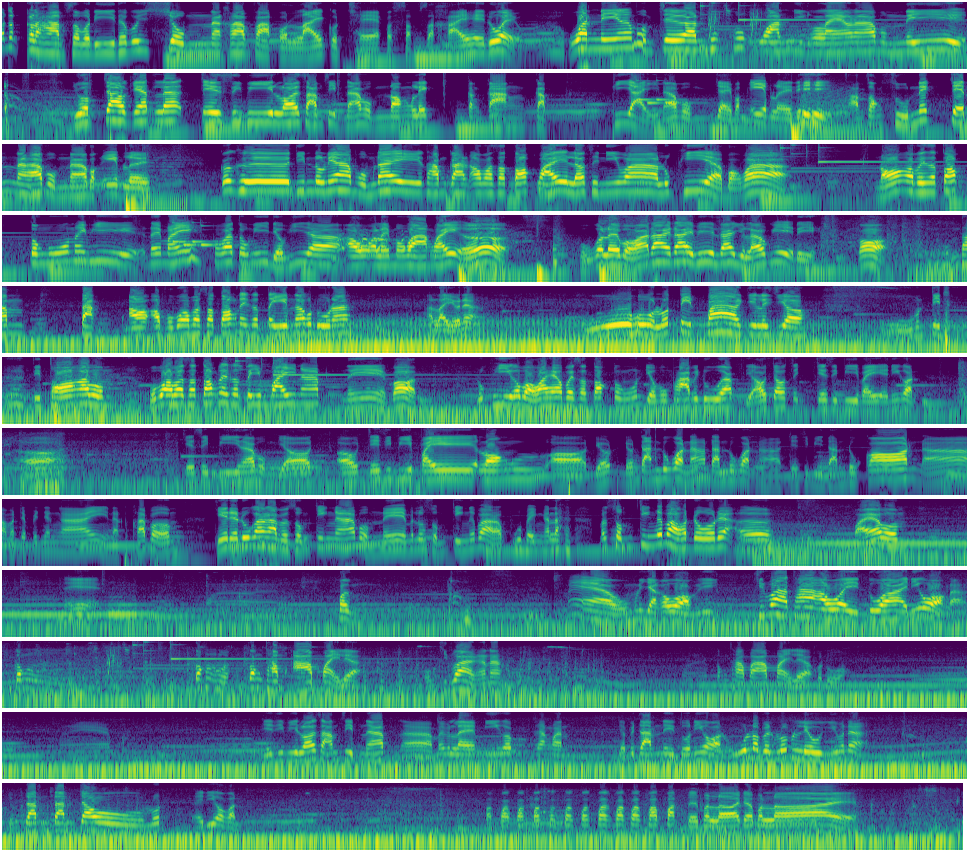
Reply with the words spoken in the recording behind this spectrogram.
ก็จะกราบสวัสดีท่านผู้ชมนะครับ ฝากกดไลค์กดแชร์กด subscribe ให้ด้วย วันนี้นะผมเจอกันทุกๆวันอีกแล้วนะครับผมนี่ อยู่กับเจ้าแก๊สและ JCB 130 นะครับผมน้องเล็กกลางๆกับพี่ใหญ่นะผมใหญ่บักเอฟเลยที่ 320 Next Gen นะครับผมนะบักเอฟเลย ก็คือดินตรงเนี้ยผมได้ทำการเอามาสต็อกไว้ แล้วทีนี้ว่าลูกพี่อะบอกว่า น้องเอาไปสต็อก ตรงนู้นให้พี่ได้ไหม เพราะว่าตรงนี้เดี๋ยวพี่จะเอาอะไรมาวางไว้ เออ ผมก็เลยบอกว่าได้ได้พี่ได้อยู่แล้วพี่ดิ ก็ผมทำตักเอาเอาผมเอามาสต็อกใน stream นะคุณดูนะ อะไรอยู่เนี่ย โอ้โหรถติดบ้าจริงเลยเชียวโอ้โหมันติดติดท้องครับผม ผมเอามาสต็อกใน stream ไว้นะครับนี่ก็ลูกพี่ก็บอกว่าให้เอาไปสต็อกตรงนู้นเดี๋ยวผมพาไปดูครับ เดี๋ยวเอาเจ้า JCB ไปอันนี้ก่อน เออ JCB นะครับผมเดี๋ยวเอา JCB ไปลองเอ่อเดี๋ยวเดี๋ยวดันดูก่อนนะ ดันดูก่อนอ่า JCB ดันดูก่อนอ่ามันจะเป็นยังไงนะครับผมเคเดี๋ยวดูกันครับสมจริงนะครับผมนี่ไม่รู้สมจริงหรือเปล่าเราพูดไปงั้นแหละมันสมจริงหรือเปล่าคอนโดเนี่ยเออไปครับผมนี่ปึ้งแม่ผมอยากเอาออกจริงคิดว่าถ้าเอาไอ้ตัวไอ้นี้ออกนะต้อง ต้องต้องทำอาร์มใหม่เลยอะผมคิดว่าอย่างนั้นนะ ต้องทำอาร์มใหม่เลยอะขอดู JTB 130 นะครับ อ่า ไม่เป็นไร มีก็ช่างมัน เดี๋ยวไปดันไอ้ตัวนี้ก่อนอู้เราเป็นรถมันเร็วอย่างงี้วะเนี่ย เดี๋ยวดันดันเจ้ารถไอ้นี่ออกก่อน ปักปักปักปักปักปักปักปักปักปักปักปักเดินมาเลยเดินมาเลย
